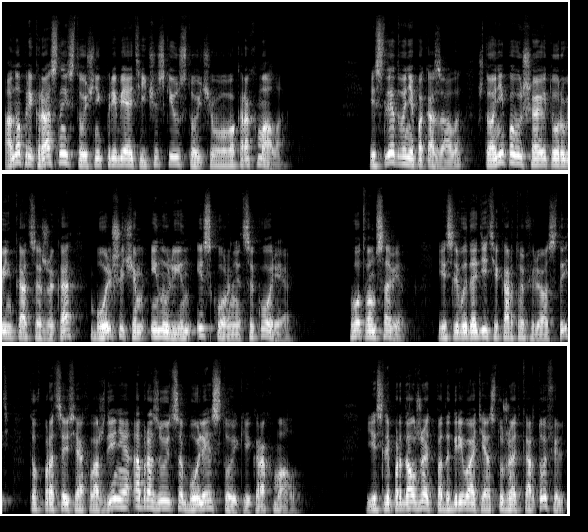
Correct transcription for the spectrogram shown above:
Оно прекрасный источник пребиотически устойчивого крахмала. Исследование показало, что они повышают уровень КЦЖК больше, чем инулин из корня цикория. Вот вам совет. Если вы дадите картофелю остыть, то в процессе охлаждения образуется более стойкий крахмал. Если продолжать подогревать и остужать картофель,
